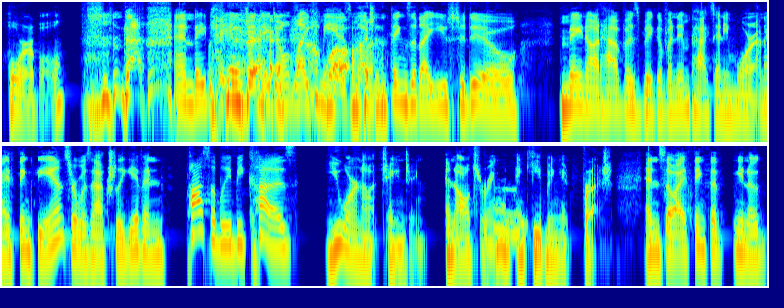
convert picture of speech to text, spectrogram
horrible that, and they change and they don't like me well. as much and things that I used to do may not have as big of an impact anymore. And I think the answer was actually given possibly because you are not changing and altering mm. and keeping it fresh. And so I think that, you know,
